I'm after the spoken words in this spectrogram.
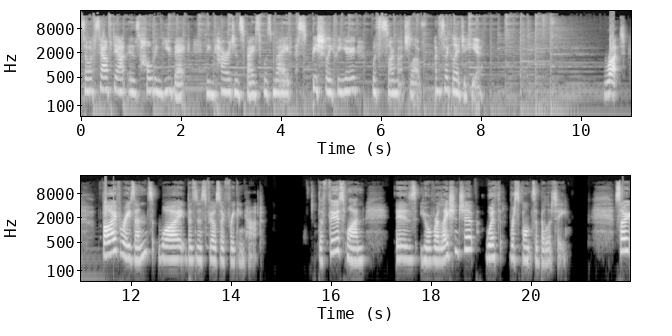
So, if self doubt is holding you back, then Courage and Spice was made especially for you with so much love. I'm so glad you're here. Right, five reasons why business feels so freaking hard. The first one is your relationship with responsibility. So,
